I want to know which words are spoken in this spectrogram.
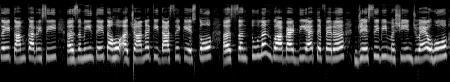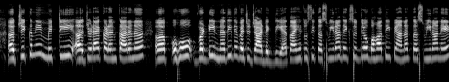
ਤੇ ਕੰਮ ਕਰ ਰਹੀ ਸੀ ਜ਼ਮੀਨ ਤੇ, ਤਾਂ ਉਹ ਅਚਾਨਕ ਹੀ ਦੱਸਦੇ ਕਿ ਇਸ ਤੋਂ ਸੰਤੁਲਨ ਗਵਾ ਬੈਠਦੀ ਹੈ ਤੇ ਫਿਰ ਜੀਸੀਬੀ ਮਸ਼ੀਨ ਜੋ ਹੈ ਉਹ ਚਿਕਨੀ ਮਿੱਟੀ ਜਿਹੜਾ ਹੈ ਘੜਨ ਕਾਰਨ ਉਹ ਵੱਡੀ ਨਦੀ ਦੇ ਵਿੱਚ ਜਾ ਡਿੱਗਦੀ ਹੈ। ਤਾਂ ਇਹ ਤੁਸੀਂ ਤਸਵੀਰਾਂ ਦੇਖ ਸਕਦੇ ਹੋ, ਬਹੁਤ ਹੀ ਭਿਆਨਕ ਤਸਵੀਰਾਂ ਨੇ।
